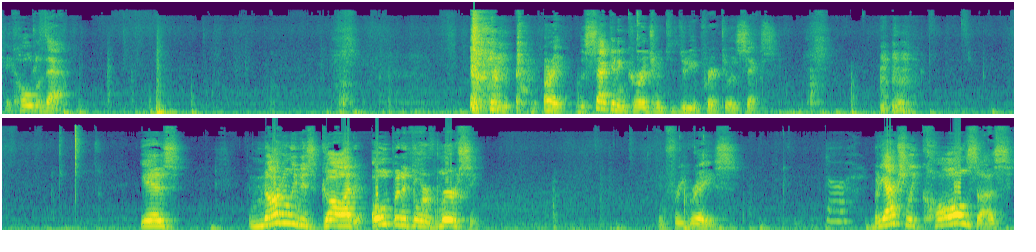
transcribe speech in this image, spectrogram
Take hold of that. All right, the second encouragement to the duty of prayer, 206, is not only does God open a door of mercy and free grace, but He actually calls us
